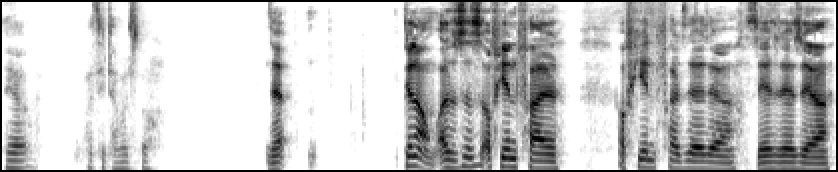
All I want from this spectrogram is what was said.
Ja, weiß ich damals noch. Ja. Genau, also es ist auf jeden Fall, auf jeden Fall sehr, sehr, sehr, sehr, sehr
